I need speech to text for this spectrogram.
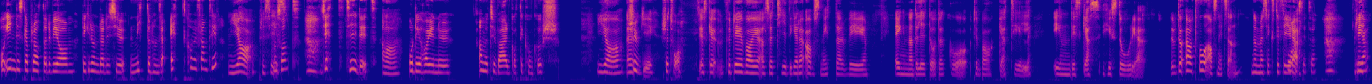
Och indiska pratade vi om, det grundades ju 1901 kom vi fram till. Ja, precis. Något sånt. Jättetidigt. Ja, Och det har ju nu, ja men tyvärr gått i konkurs. Ja eh, 2022. jag ska, för det var ju alltså ett tidigare avsnitt där vi ägnade lite åt att gå tillbaka till indiskas historia. Ja, två avsnitt sen. Nummer Två 64. avsnitt sen. RIP Ja.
